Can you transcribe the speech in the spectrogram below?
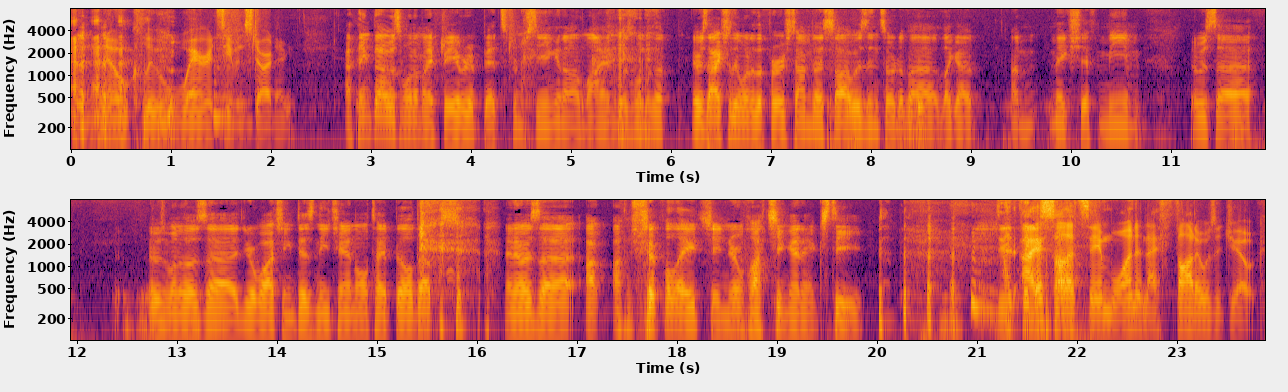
have no clue where it's even starting. I think that was one of my favorite bits from seeing it online. Was one of the. It was actually one of the first times I saw it. Was in sort of a like a, a makeshift meme. It was uh, it was one of those uh, you're watching Disney Channel type build-ups, and it was uh, I'm, I'm Triple H and you're watching NXT. Dude, I think I, saw, that same one, and I thought it was a joke.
